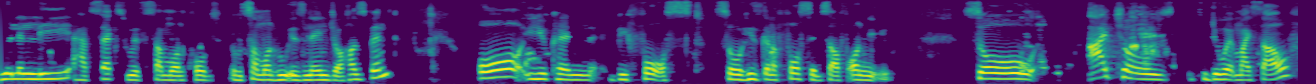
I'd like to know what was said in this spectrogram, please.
willingly have sex with someone called with someone who is named your husband, or you can be forced. So he's gonna force himself on you. So I chose to do it myself,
